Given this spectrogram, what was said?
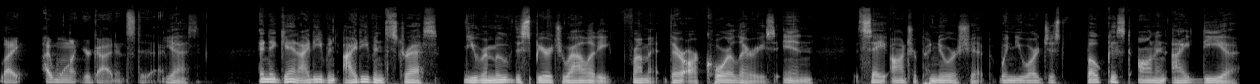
like I want your guidance today. Yes. And again, I'd even I'd even stress you remove the spirituality from it. There are corollaries in say entrepreneurship when you are just focused on an idea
